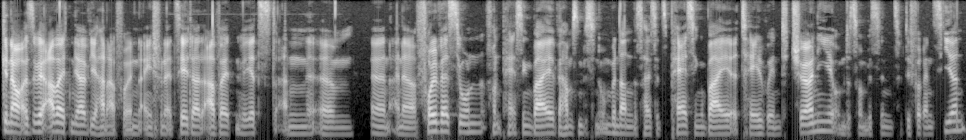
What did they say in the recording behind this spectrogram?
Genau, also wir arbeiten ja, wie Hanna vorhin eigentlich schon erzählt hat, arbeiten wir jetzt an ähm, einer Vollversion von Passing By. Wir haben es ein bisschen umbenannt, das heißt jetzt Passing By a Tailwind Journey, um das so ein bisschen zu differenzieren.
